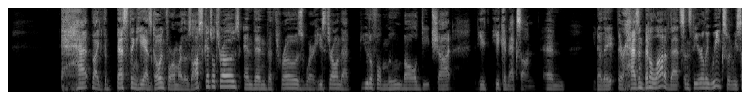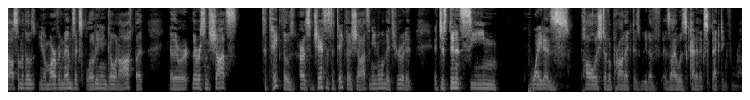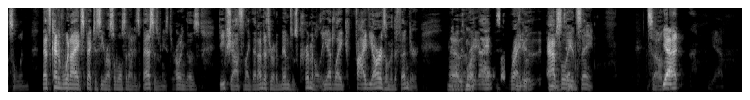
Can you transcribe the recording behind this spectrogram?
had like the best thing he has going for him are those off schedule throws, and then the throws where he's throwing that beautiful moon ball deep shot that he he connects on, and you know they there hasn't been a lot of that since the early weeks when we saw some of those, you know, Marvin Mims exploding and going off, but you know there were there were some shots to take those or some chances to take those shots, and even when they threw it, it it just didn't seem quite as polished of a product as we'd have as I was kind of expecting from Russell. And that's kind of when I expect to see Russell Wilson at his best is when he's throwing those deep shots and like that underthrow to Mims was criminal. He had like five yards on the defender. Yeah, it was more uh, they, they, right. It was absolutely insane. So yeah, that,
